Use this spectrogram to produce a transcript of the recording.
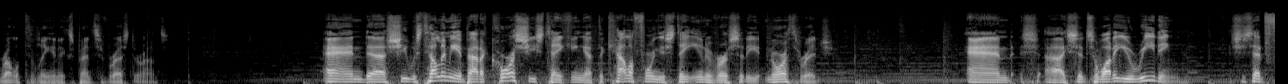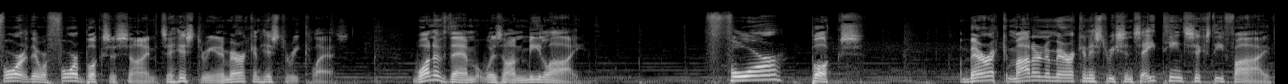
relatively inexpensive restaurants. And uh, she was telling me about a course she's taking at the California State University at Northridge. And I said, "So what are you reading?" She said, "Four. There were four books assigned. It's a history, an American history class. One of them was on My Lai. Four books, American modern American history since 1865.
